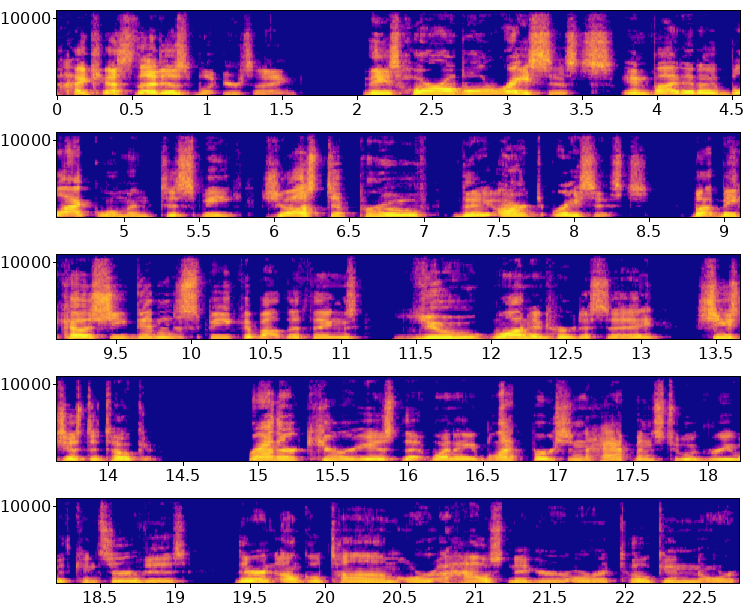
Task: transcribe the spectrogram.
I guess that is what you're saying. These horrible racists invited a black woman to speak just to prove they aren't racists. But because she didn't speak about the things you wanted her to say, she's just a token. Rather curious that when a black person happens to agree with conservatives, they're an Uncle Tom or a house nigger or a token or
